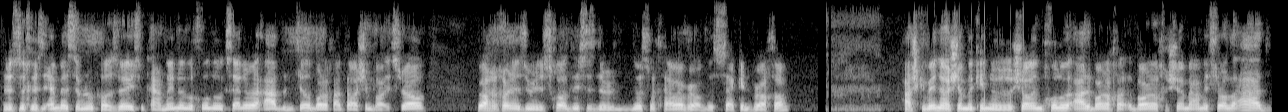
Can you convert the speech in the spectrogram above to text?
The Nusach is Emes Emnu Kol Zei Sutam Lenu L'Chulu etc. Ad until Baruch Atah Hashem Ba Yisrael. Bracha Chorna Zur Nuscha. This is the Nusach, however, of the second bracha. Hashem Chulu Ad Baruch Hashem Am Yisrael Ad.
